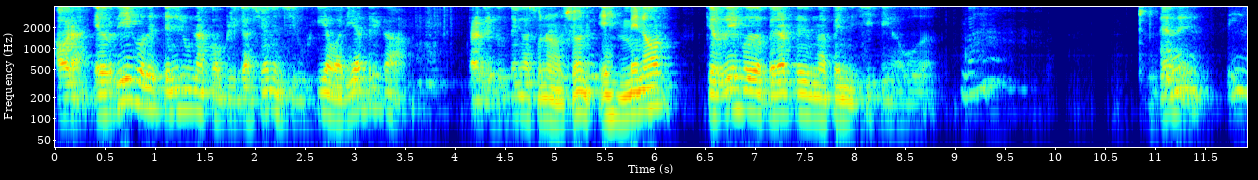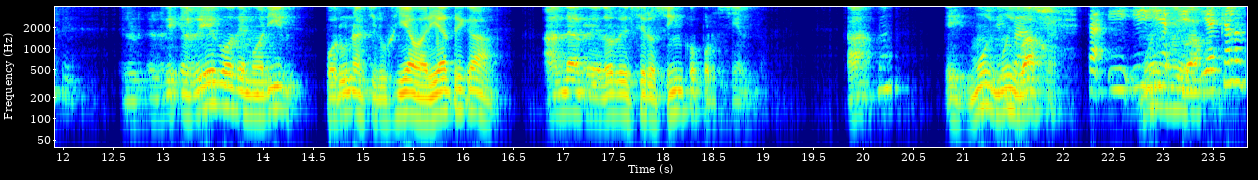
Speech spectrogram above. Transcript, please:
Ahora, el riesgo de tener una complicación en cirugía bariátrica, para que tú tengas una noción, es menor que el riesgo de operarte de una apendicitis aguda. ¿Entiendes? El, el riesgo de morir por una cirugía bariátrica anda alrededor del 0,5%. ¿tá? Es muy, muy Muy bajo. Tá, Muy, muy bajo. aquelas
